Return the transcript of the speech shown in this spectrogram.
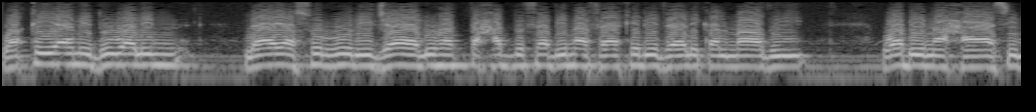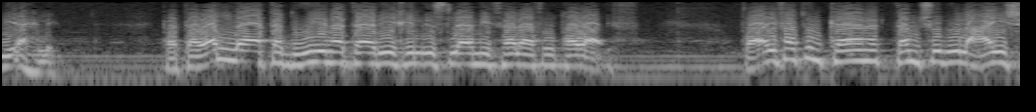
وقيام دول لا يسر رجالها التحدث بمفاخر ذلك الماضي وبمحاسن أهله. فتولى تدوين تاريخ الإسلام ثلاث طوائف. طائفة كانت تنشد العيش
